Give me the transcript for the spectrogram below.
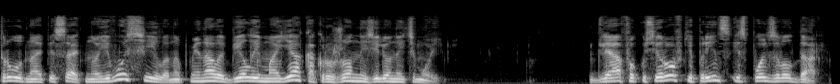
Трудно описать, но его сила напоминала белый маяк, окруженный зеленой тьмой. Для фокусировки принц использовал дар —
